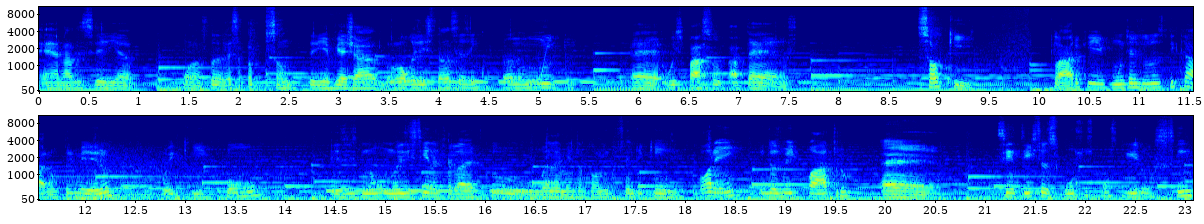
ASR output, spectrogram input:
é, a nave seria essa propulsão seria viajar longas distâncias encurtando muito é, o espaço até elas. Só que claro que muitas dúvidas ficaram. Primeiro foi que como não, não existia naquela época o, o elemento atômico 115 porém em 2004 é, cientistas russos conseguiram sim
